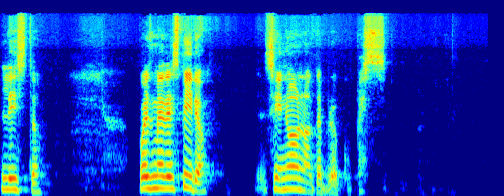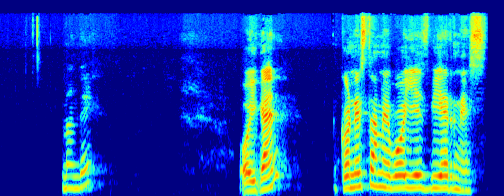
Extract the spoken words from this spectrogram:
Listo. Pues me despido. Si no, no te preocupes. ¿Mande? Oigan, con esta me voy, es viernes.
